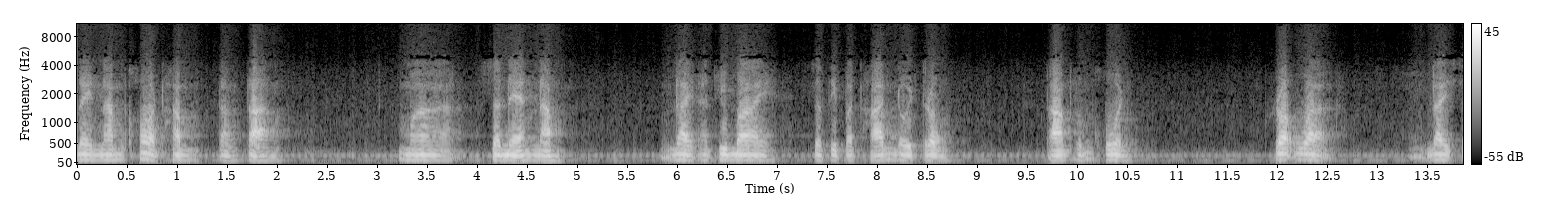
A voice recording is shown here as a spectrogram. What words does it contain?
ได้นำข้อธรรมต่างๆ มาแสดงนำได้อธิบายสติปัฏฐานโดยตรง ตามสมควร เพราะว่าได้แส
